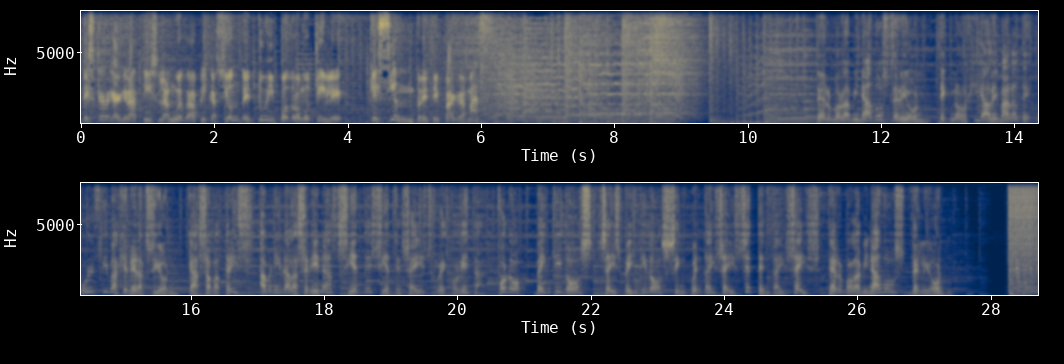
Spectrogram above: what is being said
Descarga gratis la nueva aplicación de tu hipódromo Chile que siempre te paga más. Termolaminados de León, tecnología alemana de última generación. Casa Matriz, Avenida La Serena, 776 Recoleta. Foro 22 622 56 76. Termolaminados de León.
